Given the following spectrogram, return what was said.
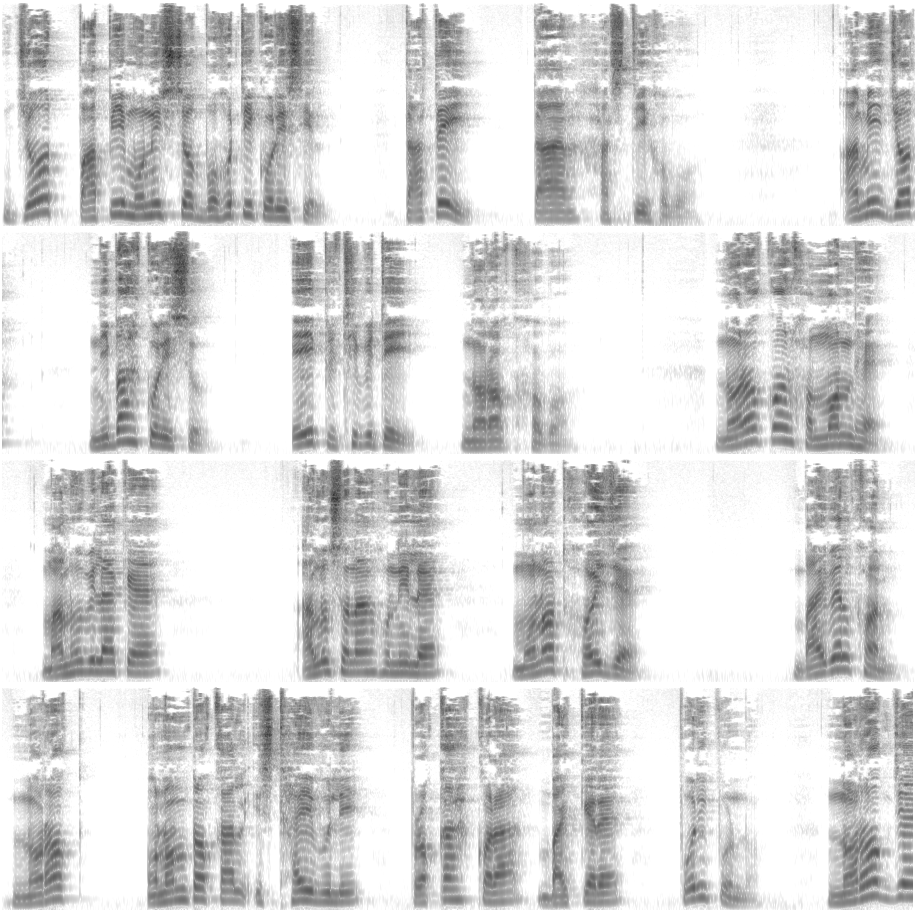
য'ত পাপী মনুষ্য বসতি কৰিছিল তাতেই তাৰ শাস্তি হ'ব। আমি য'ত নিবাস কৰিছোঁ এই পৃথিৱীতেই নৰক হ'ব। নৰকৰ সম্বন্ধে মানুহবিলাকে আলোচনা শুনিলে মনত হয় যে বাইবেলখন নৰক অনন্তকাল স্থায়ী বুলি প্ৰকাশ কৰা বাক্যেৰে পৰিপূৰ্ণ। নৰক যে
